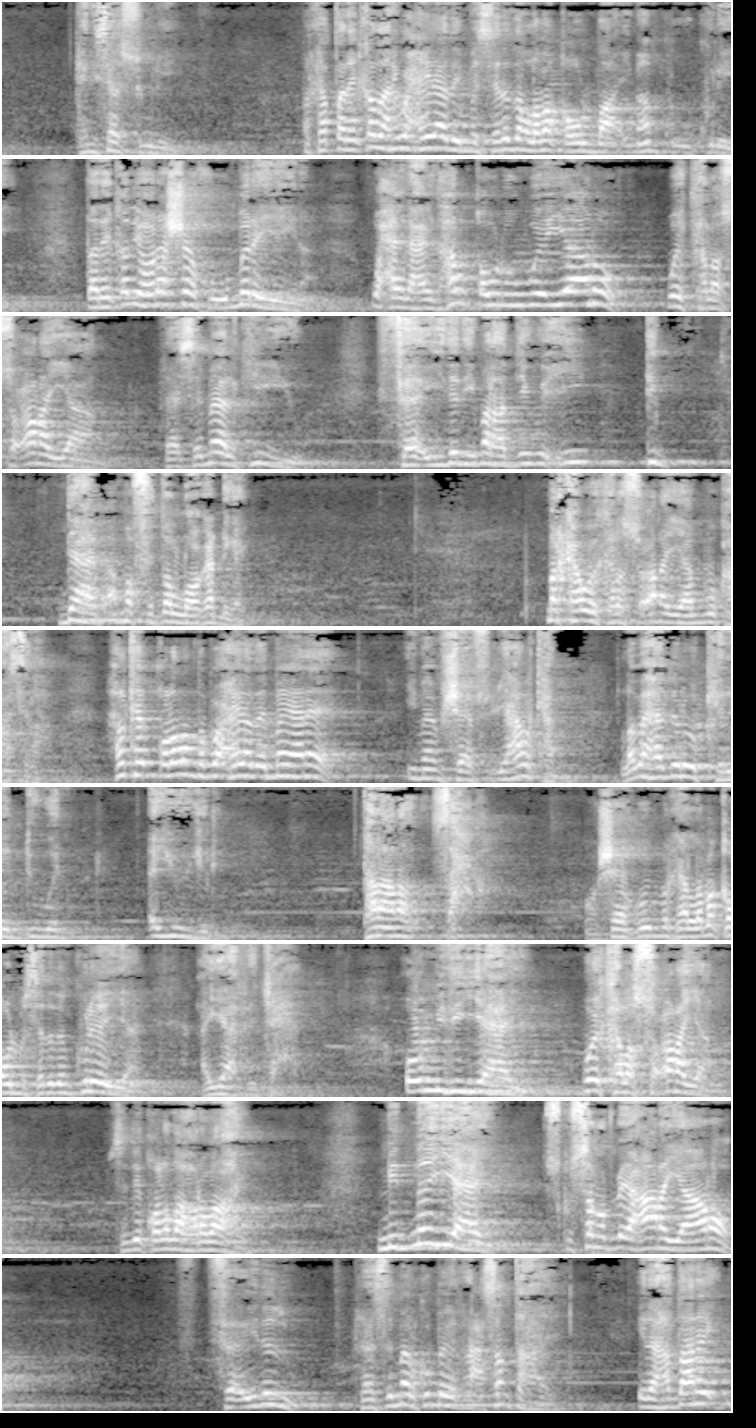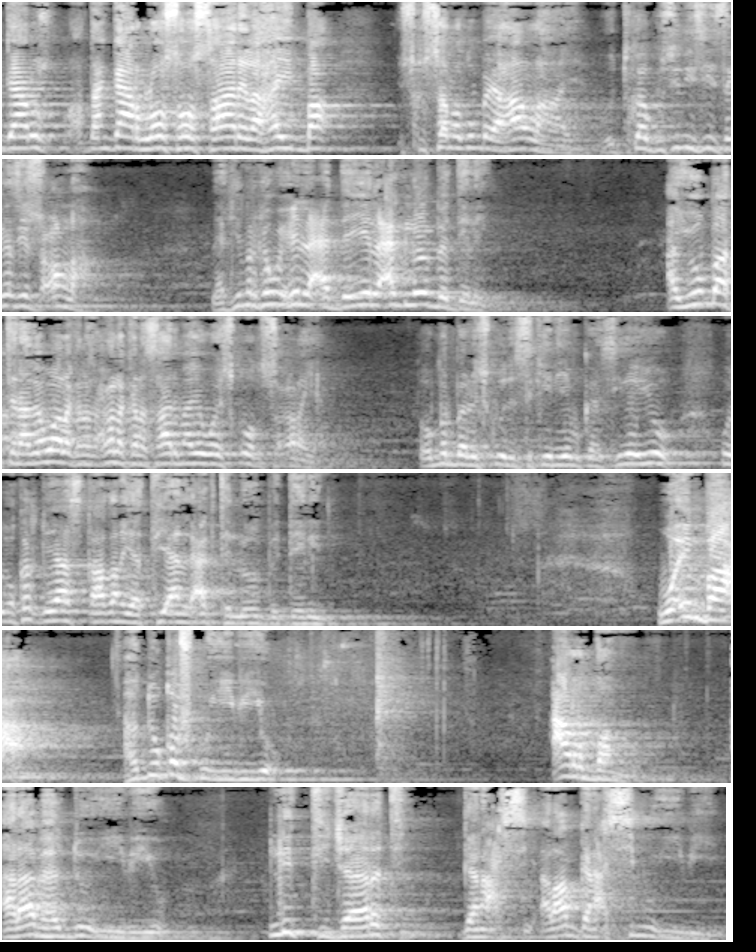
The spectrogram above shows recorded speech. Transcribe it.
kani saasuu leeyay marka ariiqadani waxay leedahay masaladan laba qowl baa imaamku uu ku ariiqadii hore sheekhu uu marayeyna waxay lahayd hal qowl weeyaano way kala soconayaan raasamaalkii iyo faa'iidadii mar haddii wixii dib dahab ama fida looga dhigay. Markaa way kala soconayaan buu kaasi lahaa. Halkan qoladan dambe waxay leedahay mayane imaam shaafici halkan laba hadaloo kala duwan ayuu yidhi tanaana saxa oo sheekhu markaa laba qowl masaladan ku leeyahay ayaa rajaxa. Oo midi yahay way kala soconayaan. Sidii qoladaa horeba lahayd midna yahay isku sanad bay ahaanayaanoo faa'iidadu raasamaalkunbay raacsan tahay. Ilaa haddaanay gaar haddaan gaar loo soo saari lahaynba isku sanadunbay ahaan lahaayeen. Oo dukaanku sidiisii isaga sii socon lahaa. Laakiin marka wixii la caddeeyey lacag loo bedelay ayuunbaa tirahdeen waa lakala waba la kala saari maayo waa isku wada soconayaan oo mar baa la isku wada sakeynaya bukaasileeyo wuxuu ka qiyaas qaadanayaa tii aan lacagta loo bedelin. Wain baaca hadduu qofku iibiyo cardan alaab hadduu iibiyo litijaarati ganacsi alaab ganacsi buu iibiyey.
